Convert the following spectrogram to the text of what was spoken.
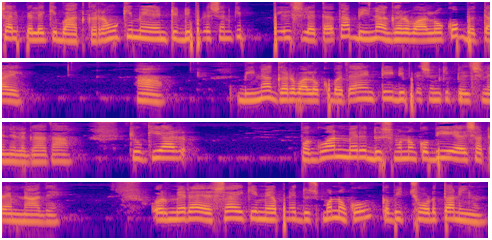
साल पहले की बात कर रहा हूँ कि मैं एंटी डिप्रेशन की पिल्स लेता था बिना घर वालों को बताए। हाँ। बिना घर वालों को बताए एंटी डिप्रेशन की पिल्स लेने लगा था। क्योंकि यार, भगवान मेरे दुश्मनों को भी ऐसा टाइम ना दे। और मेरा ऐसा है कि मैं अपने दुश्मनों को कभी छोड़ता नहीं हूँ।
